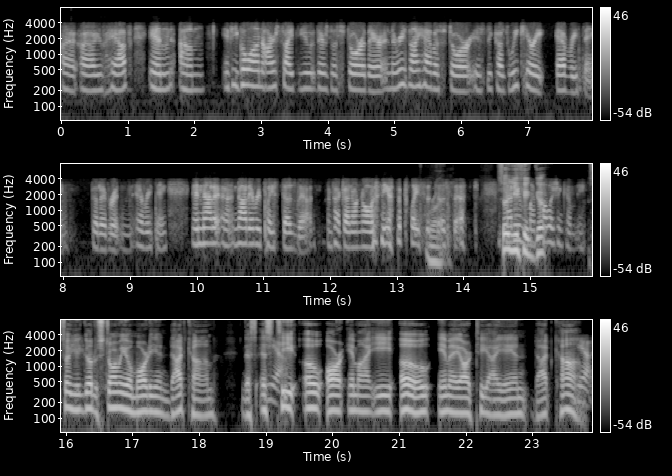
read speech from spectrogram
I, I have. And um, if you go on our site, you there's a store there. And the reason I have a store is because we carry everything that I've written, everything, and not uh, not every place does that. In fact, I don't know of any other place that Right. does that. So not you could my go- publishing company. So you go to stormieomartian.com. That's S T O R M I E O M A R T I N dot com. Yes.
